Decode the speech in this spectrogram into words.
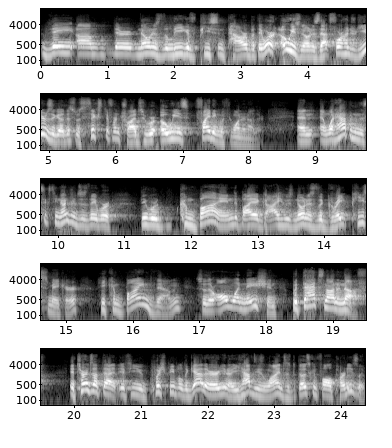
they, um, they're known as the League of Peace and Power, but they weren't always known as that. 400 years ago, this was six different tribes who were always fighting with one another. And, and what happened in the 1600s is they were they were combined by a guy who's known as the great peacemaker. He combined them so they're all one nation, but that's not enough. It turns out that if you push people together, you know, you have these alliances, but those can fall apart easily.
